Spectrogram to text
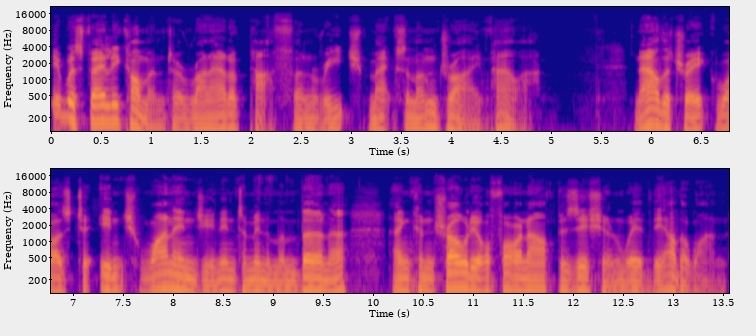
it was fairly common to run out of puff and reach maximum dry power. Now the trick was to inch one engine into minimum burner and control your fore and aft position with the other one.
